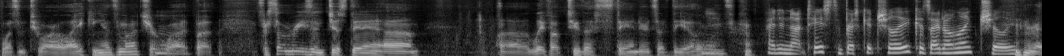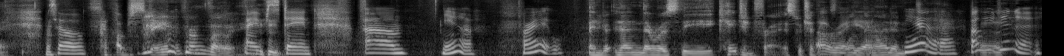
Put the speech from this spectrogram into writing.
wasn't to our liking as much, or what. But for some reason, just didn't um, uh, live up to the standards of the other ones. I did not taste the brisket chili because I don't like chili. right. so Abstain from voting. I abstain. Um, yeah. All right. And then there was the Cajun fries, which I think Oh, is the right, one yeah. thing I didn't. Yeah. Oh, you didn't?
